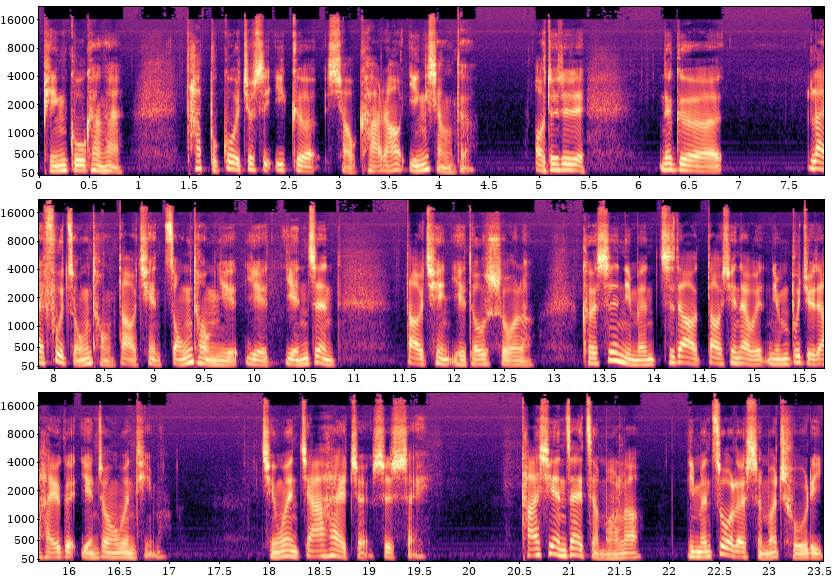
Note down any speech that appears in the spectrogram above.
评估看看，他不过就是一个小咖，然后影响的。哦，对对对，那个赖副总统道歉，总统也也严正道歉，也都说了。可是你们知道到现在为，你们不觉得还有一个严重的问题吗？请问加害者是谁？他现在怎么了？你们做了什么处理？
